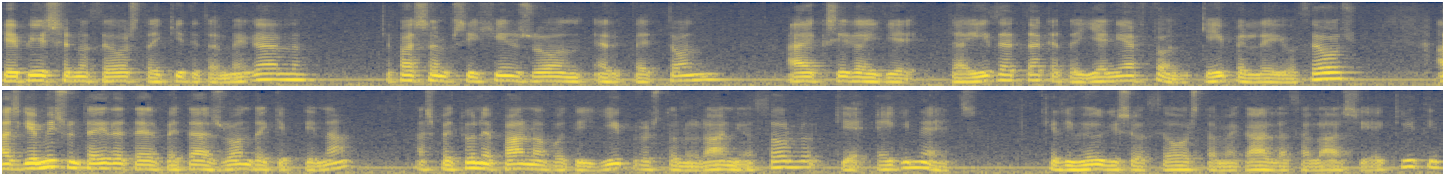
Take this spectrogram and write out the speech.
και επίσης ο Θεός τα κοίτητα μεγάλα και πάσαν ψυχήν ζώων ερπετών αεξήγαγε τα ύδατα κατά γέννη αυτών και είπε λέει ο Θεός Ας γεμίσουν τα ύδατα ερπετά ζώντα και πτηνά, ας πετούν πάνω από τη γη προς τον ουράνιο θόλο και έγινε έτσι. Και δημιούργησε ο Θεός τα μεγάλα θαλάσσια κήτη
